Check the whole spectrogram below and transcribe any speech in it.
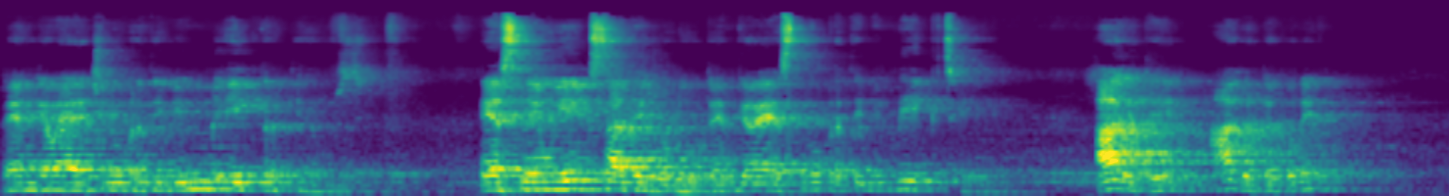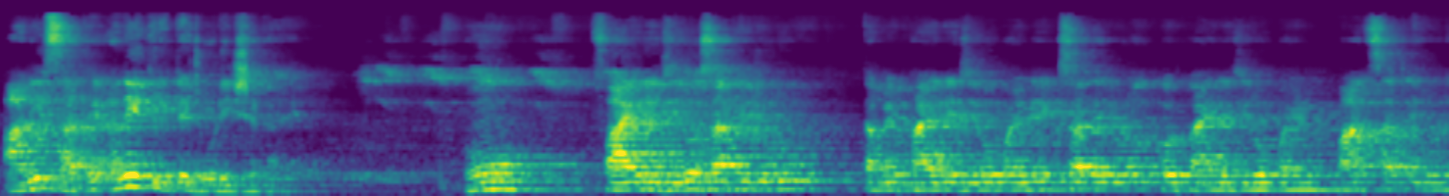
તો એમ કહેવાય એચનું પ્રતિબિંબ એક તૃતીયાંશ છે. એસને હું એક સાથે જોડું, તો એમ કહેવાય એસનું પ્રતિબિંબ એક છે. આ રીતે આ ઘટકોને આની સાથે અનેક રીતે જોડી શકાય. હું ફાઈવને ઝીરો સાથે જોડું, તમે ફાઈવને ઝીરો પોઈન્ટ એક સાથે જોડો, કોઈ ફાઈવને ઝીરો પોઈન્ટ પાંચ સાથે જોડે.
